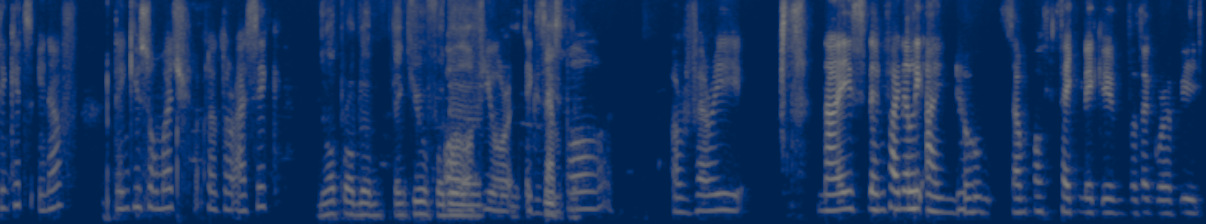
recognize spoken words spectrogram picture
Think it's enough. Thank you so much, Dr. Asyiek. No problem. Thank you for All the of your space. example are very nice. Then finally, I know some of technique in photography.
